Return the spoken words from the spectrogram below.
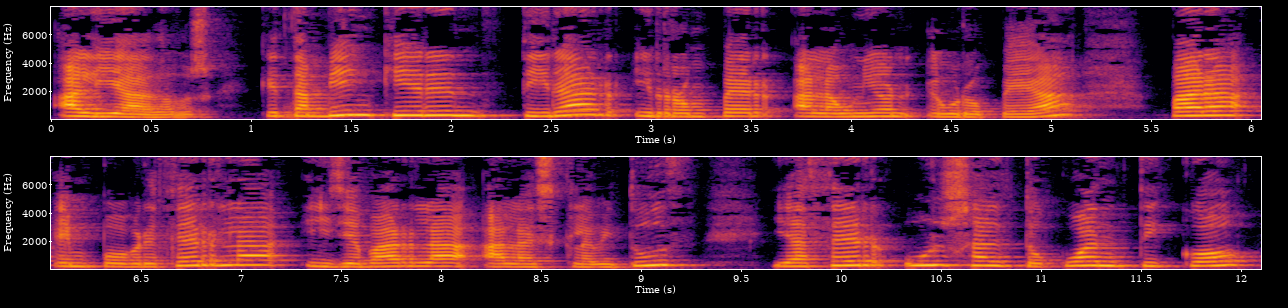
aliados, que también quieren tirar y romper a la Unión Europea para empobrecerla y llevarla a la esclavitud y hacer un salto cuántico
